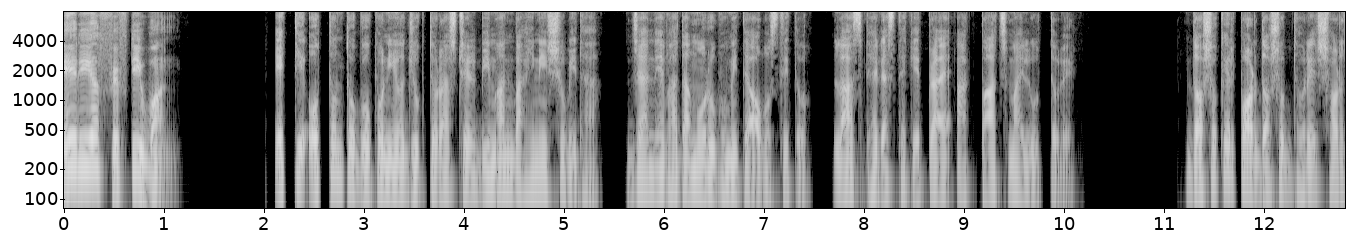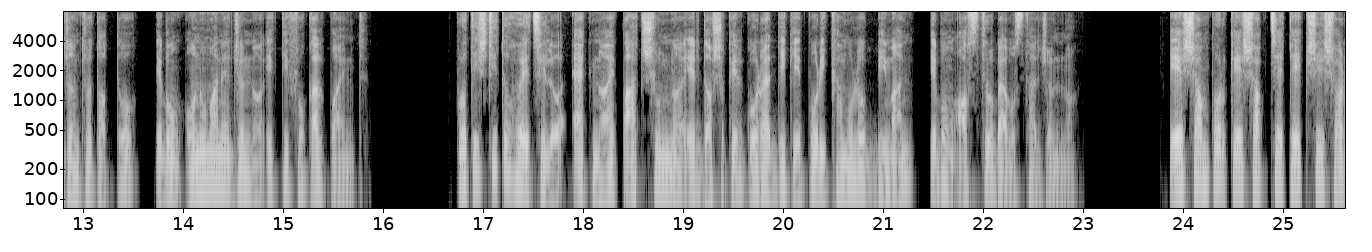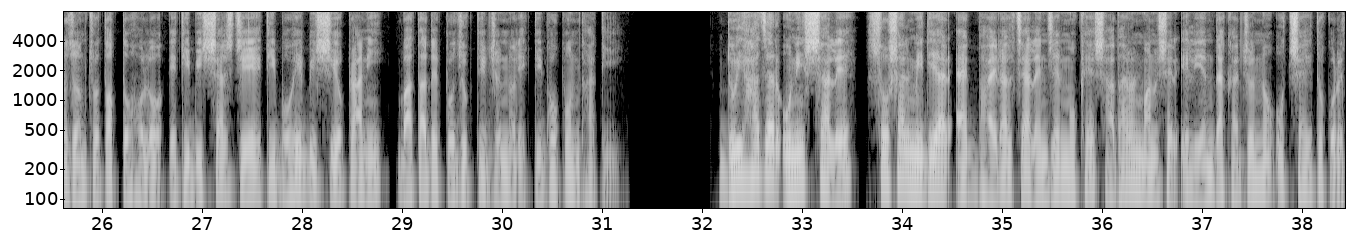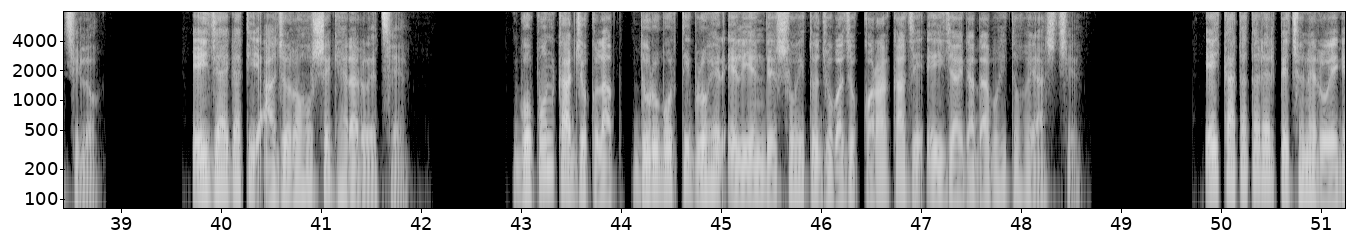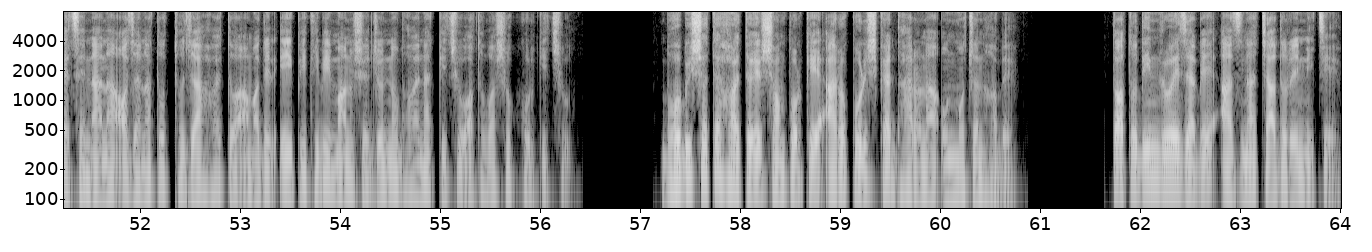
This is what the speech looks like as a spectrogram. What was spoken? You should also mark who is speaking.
Speaker 1: Area 51.
Speaker 2: একটি অত্যন্ত গোপনীয় যুক্তরাষ্ট্রের বিমান বাহিনীর সুবিধা, যা নেভাদা মরুভূমিতে অবস্থিত, লাস ভেগাস থেকে প্রায় আট পাঁচ মাইল উত্তরে। দশকের পর দশক ধরে ষড়যন্ত্র তত্ত্ব এবং অনুমানের জন্য একটি ফোকাল পয়েন্ট। প্রতিষ্ঠিত হয়েছিল এক নয় পাঁচ শূন্য এর দশকের গোড়ার দিকে পরীক্ষামূলক বিমান এবং অস্ত্র ব্যবস্থার জন্য। এ সম্পর্কে সবচেয়ে টেকসই ষড়যন্ত্র তত্ত্ব হল, এটি বিশ্বাস যে এটি বহির্বিশ্বীয় প্রাণী বা তাদের প্রযুক্তির জন্য একটি গোপন ঘাঁটি। দুই হাজার উনিশ সালে সোশ্যাল মিডিয়ার এক ভাইরাল চ্যালেঞ্জের মুখে সাধারণ মানুষের এলিয়েন দেখার জন্য উৎসাহিত করেছিল। এই জায়গাটি আজও রহস্যে ঘেরা রয়েছে। গোপন কার্যকলাপ, দূরবর্তী গ্রহের এলিয়েনদের সহিত যোগাযোগ করার কাজে এই জায়গা ব্যবহৃত হয়ে আসছে। এই কাটাতারের পেছনে রয়ে গেছে নানা অজানা তথ্য যা হয়তো আমাদের এই পৃথিবীর মানুষের জন্য ভয়ানক কিছু অথবা সূক্ষ্মর কিছু। ভবিষ্যতে হয়তো এর সম্পর্কে আরও পরিষ্কার ধারণা উন্মোচন হবে। ততদিন রয়ে যাবে আজনা চাদরের নিচে।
